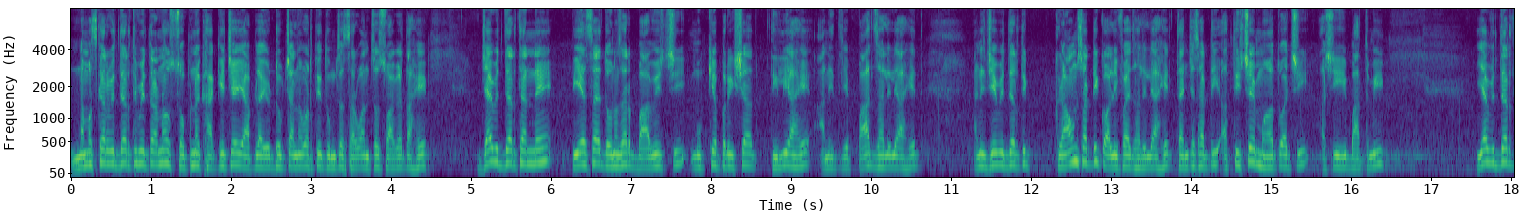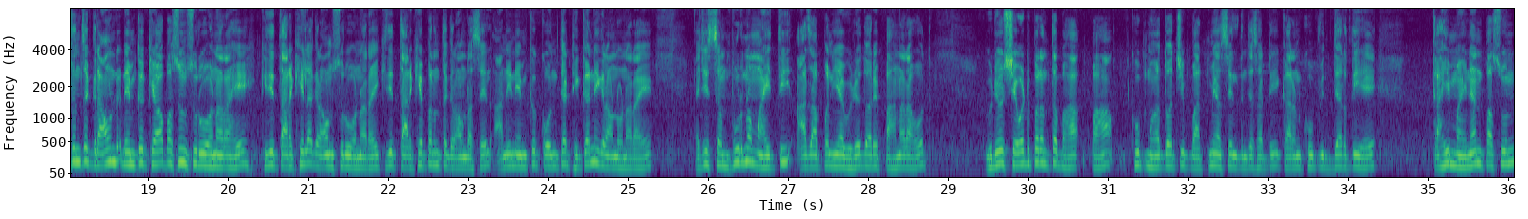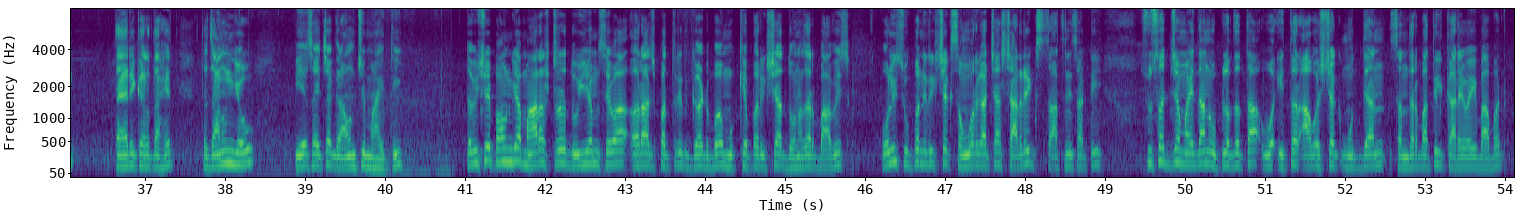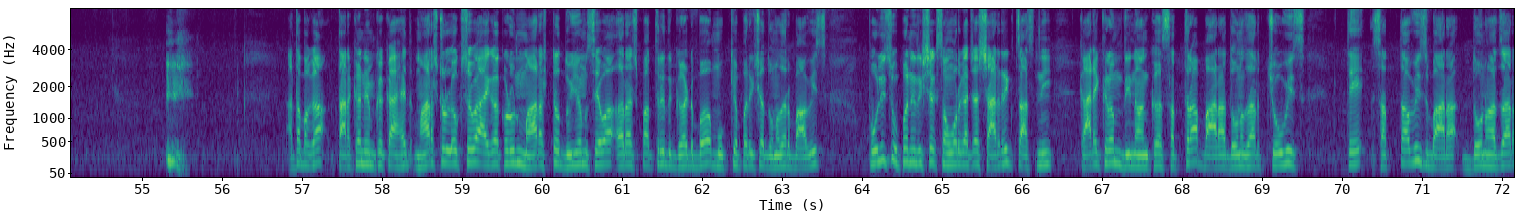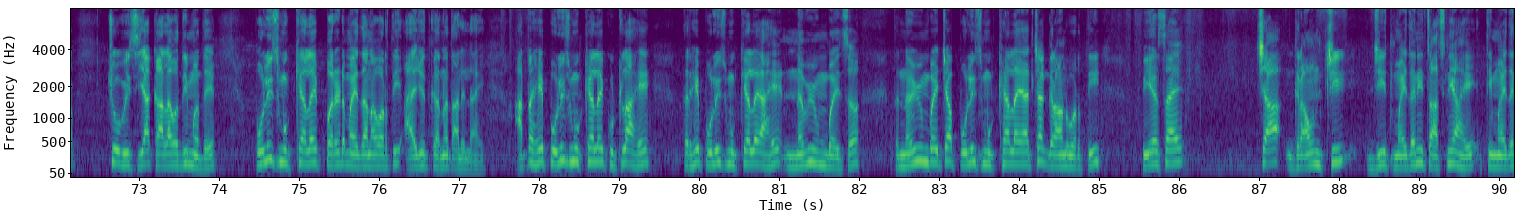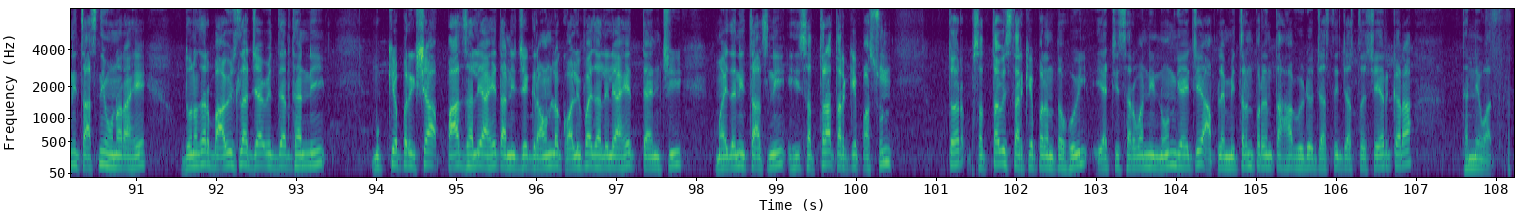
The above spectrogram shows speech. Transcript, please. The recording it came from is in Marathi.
नमस्कार विद्यार्थी मित्रांनो स्वप्न खाकीचे या आपल्या यूट्यूब चॅनलवरती तुमचं सर्वांचं स्वागत आहे. ज्या विद्यार्थ्यांनी पी एस आय दोन हजार बावीसची मुख्य परीक्षा दिली आहे आणि जे पास झालेले आहेत आणि जे विद्यार्थी ग्राउंडसाठी क्वालिफाय झालेले आहेत त्यांच्यासाठी अतिशय महत्त्वाची अशी ही बातमी. या विद्यार्थ्यांचं ग्राउंड नेमकं केव्हापासून सुरू होणार आहे? किती तारखेला ग्राउंड सुरू होणार आहे? किती तारखेपर्यंत ग्राउंड असेल? आणि नेमकं कोणत्या ठिकाणी ग्राउंड होणार आहे? याची संपूर्ण माहिती आज आपण या व्हिडिओद्वारे पाहणार आहोत. व्हिडिओ शेवटपर्यंत पहा पहा. खूप महत्त्वाची बातमी असेल त्यांच्यासाठी कारण खूप विद्यार्थी हे काही महिन्यांपासून तयारी करत आहेत. तर जाणून घेऊ पी एस आयच्या ग्राउंडची माहिती. तर विषय पाहून घ्या महाराष्ट्र दुय्यम सेवा अराजपत्रित गट ब मुख्य परीक्षा दोन हजार बावीस. पोलीस उपनिरीक्षक संवर्गाच्या शारीरिक चाचणीसाठी सुसज्ज मैदान उपलब्धता व इतर आवश्यक मुद्द्यांसंदर्भातील कार्यवाहीबाबत. आता बघा तारखा नेमकं काय आहेत? महाराष्ट्र लोकसेवा आयोगाकडून महाराष्ट्र दुय्यम सेवा अराजपात्रित गट ब मुख्य परीक्षा दोन हजार बावीस पोलीस उपनिरीक्षक संवर्गाच्या शारीरिक चाचणी कार्यक्रम दिनांक सतरा बारा दोन हजार चोवीस ते सत्तावीस बारा दोन हजार चोवीस या कालावधीमध्ये पोलीस मुख्यालय परेड मैदानावरती आयोजित करण्यात आलेलं आहे. आता हे पोलीस मुख्यालय कुठलं आहे? तर हे पोलीस मुख्यालय आहे नवी मुंबईचं. तर नवी मुंबईच्या पोलीस मुख्यालयाच्या ग्राउंडवरती पी एस आय च्या ग्राउंडची जी मैदानी चाचणी आहे ती मैदानी चाचणी होणार आहे. दोन हजार बावीसला ज्या विद्यार्थ्यांनी मुख्य परीक्षा पास झाले आहेत आणि जे ग्राउंडला क्वालिफाय झालेले आहेत त्यांची मैदानी चाचणी ही सतरा तारखेपासून तर सत्तावीस तारखेपर्यंत होईल याची सर्वांनी नोंद घ्यायची. आपल्या मित्रांपर्यंत हा व्हिडिओ जास्तीत जास्त शेअर करा. धन्यवाद.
